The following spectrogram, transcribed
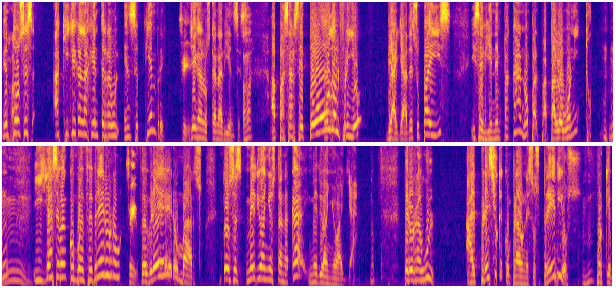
Entonces, aquí llega la gente, Raúl, en septiembre. Sí. Llegan los canadienses. A pasarse todo el frío de allá de su país y se vienen para acá, ¿no? Para lo bonito. Ujú. Y ya se van como en febrero, Raúl. Febrero, marzo. Entonces, medio año están acá y medio año allá, ¿no? Pero Raúl, al precio que compraron esos predios, porque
